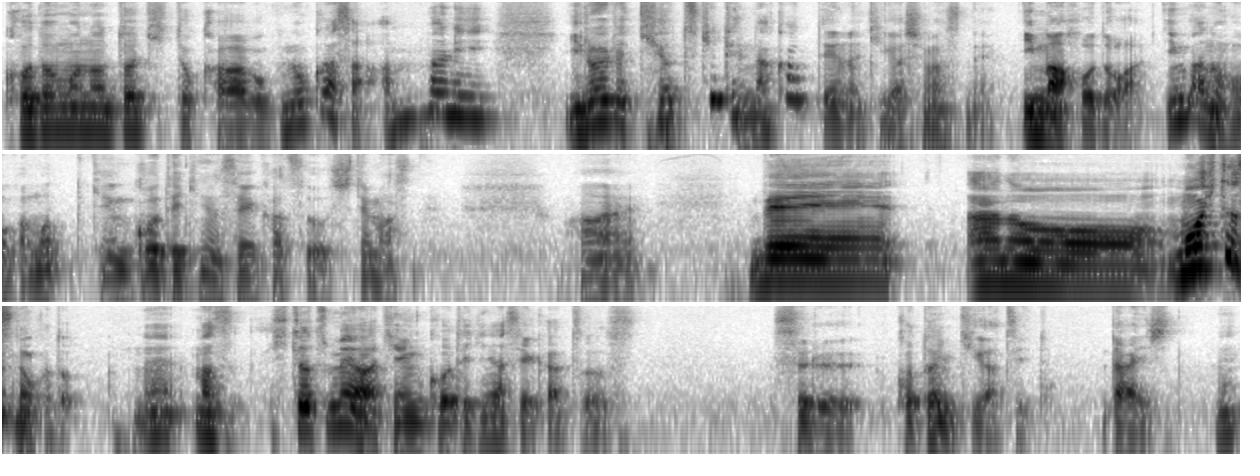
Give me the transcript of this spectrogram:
子供の時とか僕のお母さんあんまりいろいろ気をつけてなかったような気がしますね。今ほどは。今の方がもっと健康的な生活をしてますね。はい。であのもう一つのこと。ね。まず一つ目は健康的な生活をすることに気がついた。大事。ね。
